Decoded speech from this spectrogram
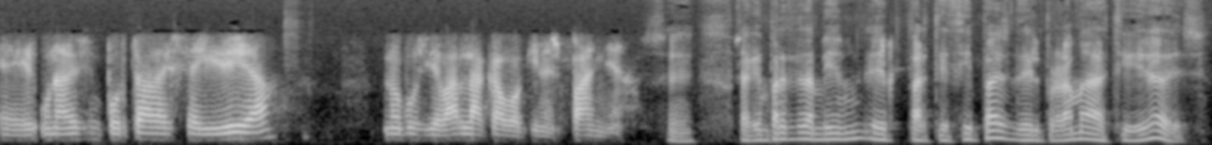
eh, una vez importada esa idea, no pues llevarla a cabo aquí en España. Sí. O sea que en parte también eh, participas del programa de actividades.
